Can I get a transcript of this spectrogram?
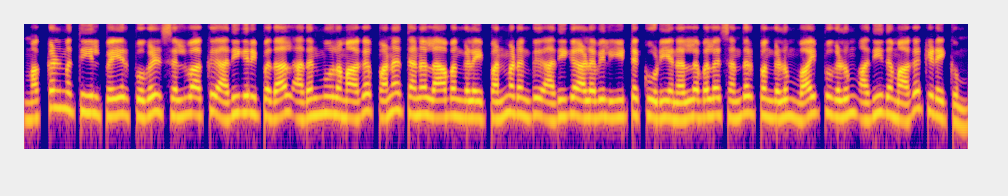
மக்கள் மத்தியில் பெயர் புகழ் செல்வாக்கு அதிகரிப்பதால் அதன் மூலமாக பண தன லாபங்களை பன்மடங்கு அதிக அளவில் ஈட்டக்கூடிய நல்லபல சந்தர்ப்பங்களும் வாய்ப்புகளும் அதீதமாக கிடைக்கும்.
